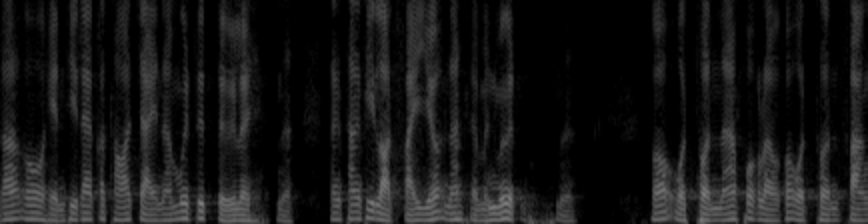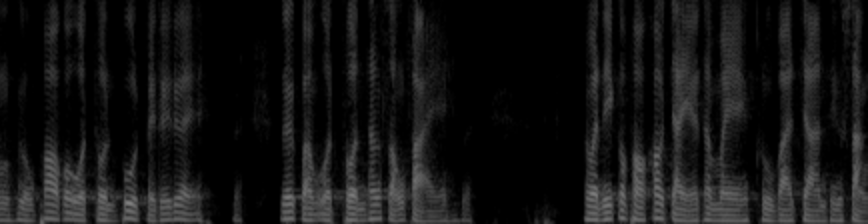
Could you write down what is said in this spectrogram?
แล้วโอ้เห็นทีแรกก็ท้อใจนะมืดตื้อเลยนะทั้งๆทที่หลอดไฟเยอะนะแต่มันมืดนะ ก็อดทนนะ พวกเราก็อดทนฟัง หลวงพ่อก็อดทนพูดไปเรื่อยๆด้วยความอดทนทั้งสองฝ่ายวันนี้ก็พอเข้าใจทำไมครูบาอาจารย์ถึงสั่ง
